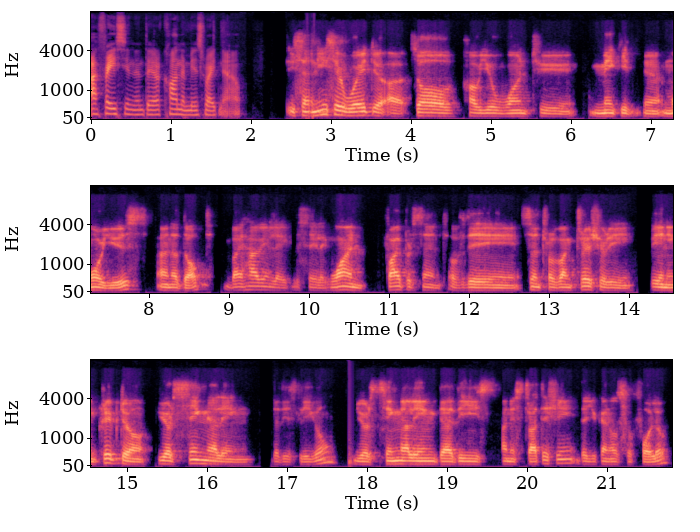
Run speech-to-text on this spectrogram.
are facing in their economies right now? it's an easier way to uh, solve how you want to make it uh, more used and adopt by having like let's say like one five percent of the central bank treasury being in crypto you're signaling that is legal. You're signaling that is a strategy that you can also follow.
